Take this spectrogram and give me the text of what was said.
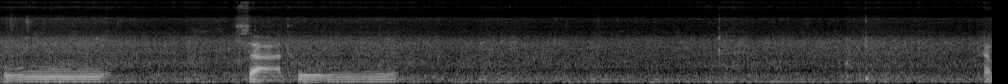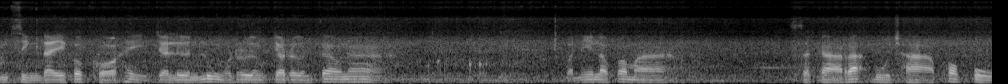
ธุสาธุทำสิ่งใดก็ขอให้เจริญรุ่งเรืองเจริญก้าวหน้า วันนี้เราก็มาสกการะบูชาพ่อปู่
